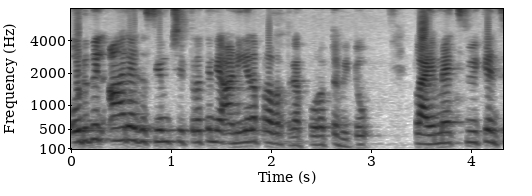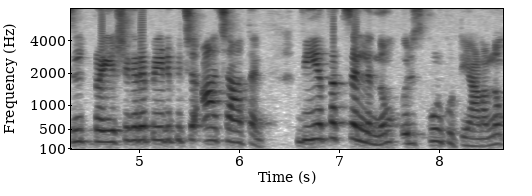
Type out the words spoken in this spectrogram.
ഒടുവിൽ ആ രഹസ്യം ചിത്രത്തിന്റെ അണിയറ പ്രവർത്തകർ പുറത്തുവിട്ടു. ക്ലൈമാക്സ് വീക്കെൻഡ്സിൽ പ്രേക്ഷകരെ പേടിപ്പിച്ച ആ ചാത്തൻ വി എഫ് എക്സ് അല്ലെന്നും ഒരു സ്കൂൾ കുട്ടിയാണെന്നും.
